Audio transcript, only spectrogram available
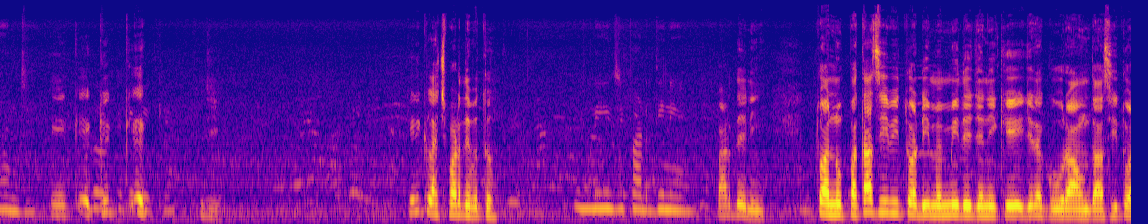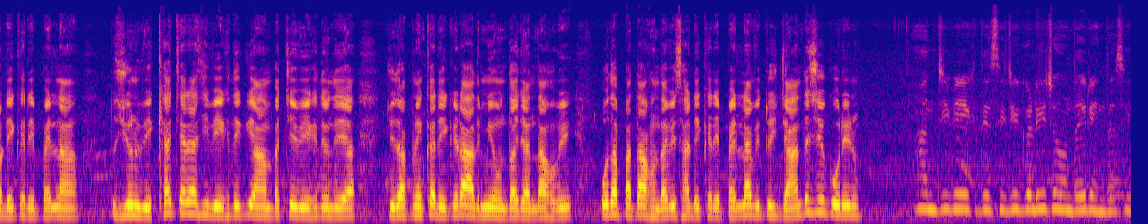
ਹਾਂਜੀ। ਇੱਕ ਇੱਕ ਉਦੋਂ ਉੱਠ ਇੱਕ ਕੇ ਇੱਕ- ਦੇਖਿਆ। ਜੀ। ਕਿਹੜੀ ਕਲਾਸ ਪੜ੍ਹਦੇ ਬੱਤੋ? ਨਹੀਂ ਜੀ ਪੜਦੀ ਨਹੀਂ। ਪੜ੍ਹਦੇ ਨਹੀਂ। ਤੁਹਾਨੂੰ ਪਤਾ ਸੀ ਵੀ ਤੁਹਾਡੀ ਮੰਮੀ ਦੇ ਜਾਨੀ ਕਿ ਜਿਹੜਾ ਗੋਰਾ ਆਉਂਦਾ ਸੀ ਤੁਹਾਡੇ ਘਰੇ ਪਹਿਲਾਂ ਤੁਸੀਂ ਉਹਨੂੰ ਵੇਖਿਆ ਚਰਿਆ ਸੀ ਵੇਖਦੇ ਕਿ ਆਮ ਬੱਚੇ ਵੇਖਦੇ ਹੁੰਦੇ ਆ ਜਦੋਂ ਆਪਣੇ ਘਰੇ ਕਿਹੜਾ ਆਦਮੀ ਆਉਂਦਾ ਜਾਂਦਾ ਹੋਵੇ ਉਹਦਾ ਪਤਾ ਹੁੰਦਾ ਵੀ ਸਾਡੇ ਘਰੇ ਪਹਿਲਾਂ ਵੀ ਤੁਸੀਂ ਜਾਣਦੇ ਸੀ ਉਹ ਗੋਰੇ ਨੂੰ? ਹਾਂਜੀ ਵੇਖਦੇ ਸੀ ਜੀ ਗਲੀ 'ਚ ਆਉਂਦਾ ਹੀ ਰਹਿੰਦਾ ਸੀ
